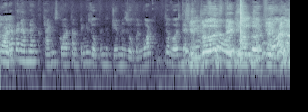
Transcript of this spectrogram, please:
got too. up and I'm like, thanks God, something is open. The gym is open. What the worst? that The gym happen? is closed. things Really, on the gym gym. I'm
